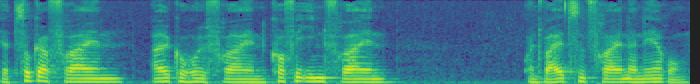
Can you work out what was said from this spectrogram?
der zuckerfreien, alkoholfreien, koffeinfreien und weizenfreien Ernährung.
